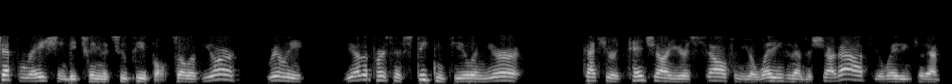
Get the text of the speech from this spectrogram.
separation between the two people. So if you're really the other person is speaking to you and you're got your attention on yourself and you're waiting for them to shut up, you're waiting for them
